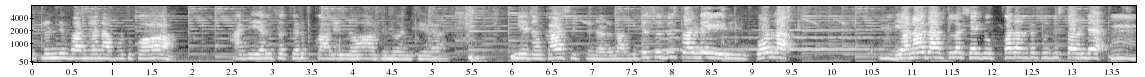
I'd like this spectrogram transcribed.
ఇట్లుంది స్వామి నా బతుకో. అది ఎంత కడుపు కాలినో అతనికి మీద కాసు ఇస్తున్నాడు నా బిడ్డ చూపిస్తా ఉండే ఫోన్లా ఈ అనాథ హాస్టల్లో చేసి ఉపకారాలతో చూపిస్తా ఉండే ఉమ్,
